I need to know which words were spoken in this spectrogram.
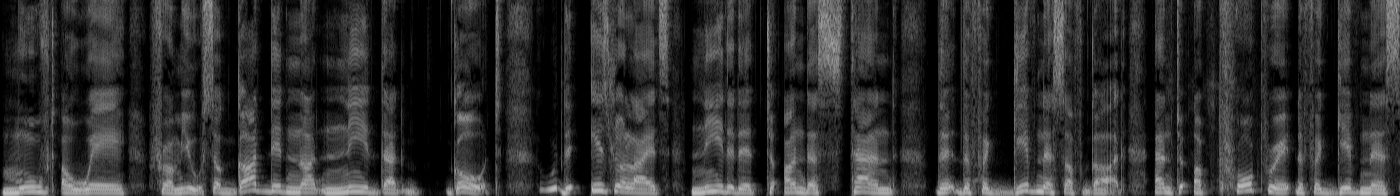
moved away from you. So God did not need that goat. The Israelites needed it to understand the, the forgiveness of God and to appropriate the forgiveness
